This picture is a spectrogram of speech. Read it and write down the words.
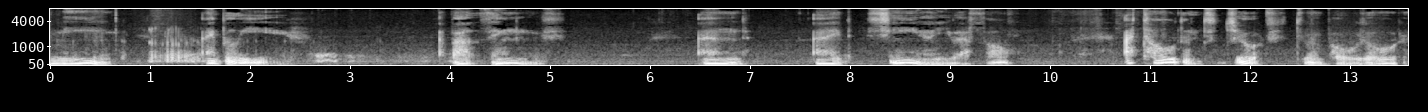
me, I believe, about things. And I'd seen a UFO. I told them to judge, to impose order,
